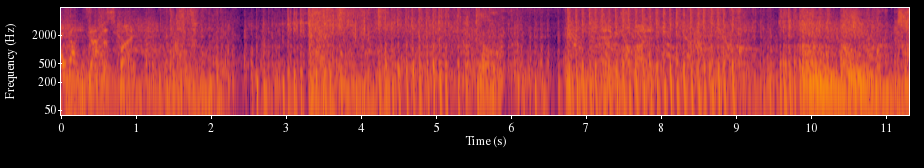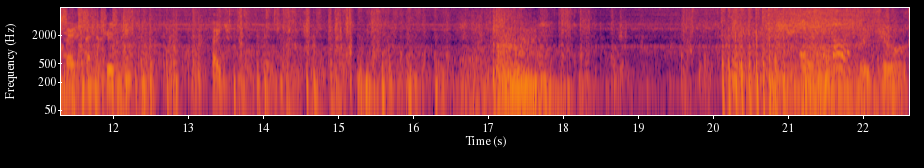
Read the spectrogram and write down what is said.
I dropped the Got the spike. spike. Enemy spotted. Sage, can you please me? Sage. Three killed.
